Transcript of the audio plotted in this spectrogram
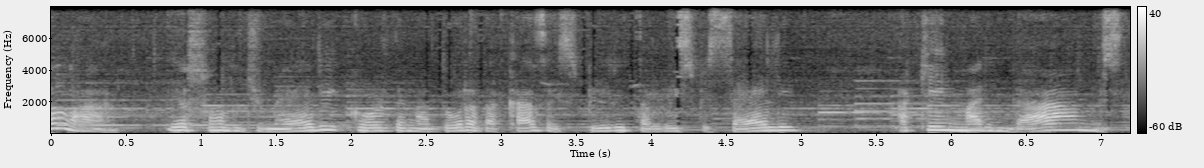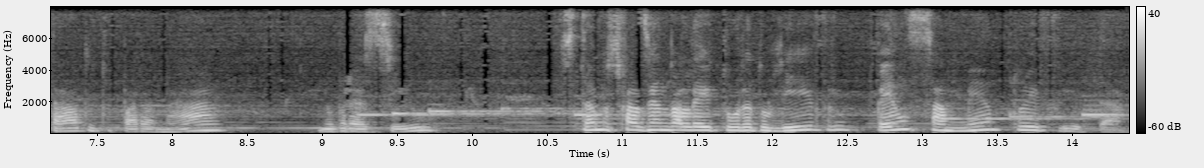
Olá, eu sou a Ludmere, coordenadora da Casa Espírita Luiz Picelli, aqui em Maringá, no estado do Paraná, no Brasil. Estamos fazendo a leitura do livro Pensamento e Vida,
